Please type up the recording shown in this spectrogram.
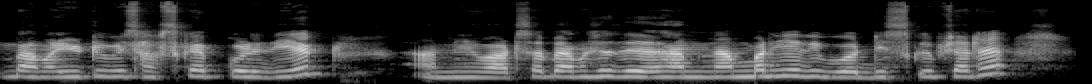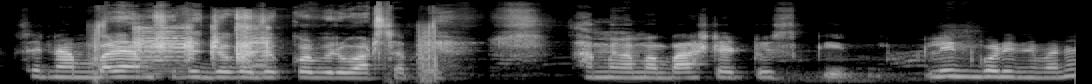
বা আমার ইউটিউবে সাবস্ক্রাইব করে দিয়েন। আমি হোয়াটসঅ্যাপে আমার সাথে আমি নাম্বার দিয়ে দিব ডিসক্রিপশানে সেই নাম্বারে আমার সাথে যোগাযোগ করবেন হোয়াটসঅ্যাপে আমি আমার বাসটা একটু স্ক্রিন ক্লিন করে নি? মানে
